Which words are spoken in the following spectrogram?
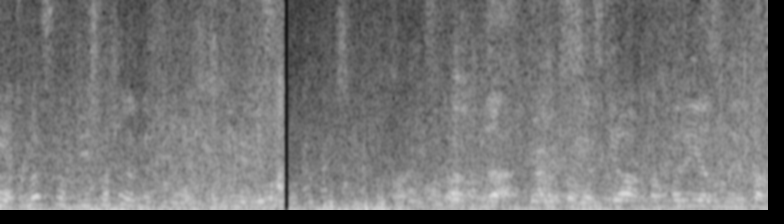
Нет, у нас вот есть машина для перевозки. Например, если да, там порезанные там.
